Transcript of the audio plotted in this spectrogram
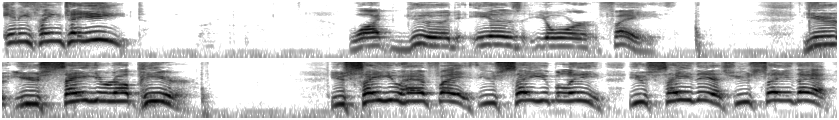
anything to eat. What good is your faith? You, you say you're up here. You say you have faith. You say you believe. You say this. You say that.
